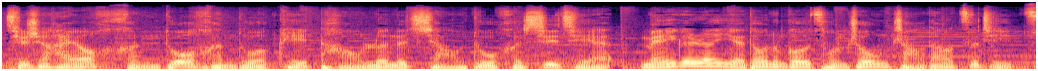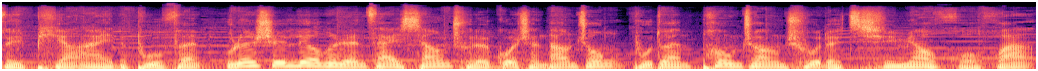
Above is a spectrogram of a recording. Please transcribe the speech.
其实还有很多很多可以讨论的角度和细节，每一个人也都能够从中找到自己最偏爱的部分。无论是六个人在相处的过程当中不断碰撞出的奇妙火花，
